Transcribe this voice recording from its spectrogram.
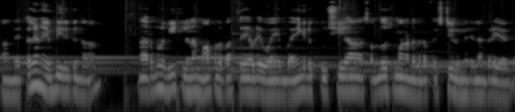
அந்த கல்யாணம் எப்படி இருக்குன்னா நார்மலாக வீட்டிலலாம் மாப்பிள்ளை பார்த்து அப்படியே பயங்கர குஷியாக சந்தோஷமாக நடக்கிற ஃபெஸ்டிவல் மாரிலாம் கிடையாது.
